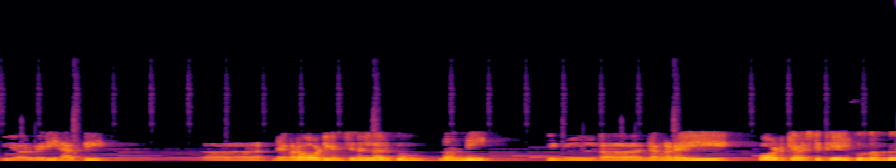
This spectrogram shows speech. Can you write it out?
വി ആർ വെരി ഹാപ്പി ഞങ്ങളുടെ ഓഡിയൻസിന് എല്ലാവർക്കും നന്ദി. നിങ്ങൾ ഞങ്ങളുടെ ഈ പോഡ്കാസ്റ്റ് കേൾക്കുന്നുണ്ട്.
